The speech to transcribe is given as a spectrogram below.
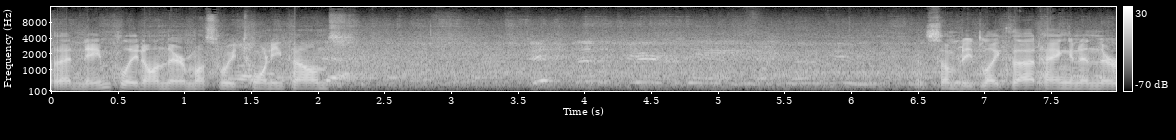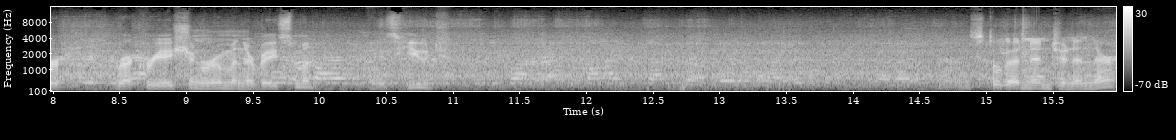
That nameplate on there must weigh 20 pounds. And somebody'd like that hanging in their recreation room in their basement. It's huge. And still got an engine in there.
